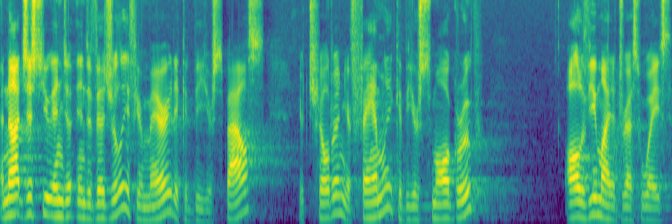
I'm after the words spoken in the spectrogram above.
And not just you individually, if you're married, it could be your spouse, your children, your family, it could be your small group. All of you might address ways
